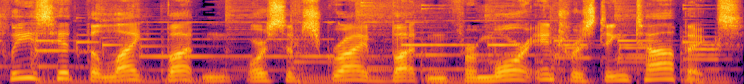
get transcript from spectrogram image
please hit the like button or subscribe button for more interesting topics.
